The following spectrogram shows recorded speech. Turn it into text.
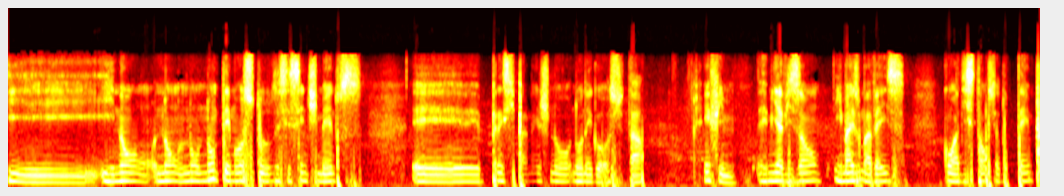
e, e não, não, não, não, temos todos esses sentimentos, eh, principalmente no, no negócio, tá? Enfim, é minha visão e mais uma vez com a distância do tempo,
